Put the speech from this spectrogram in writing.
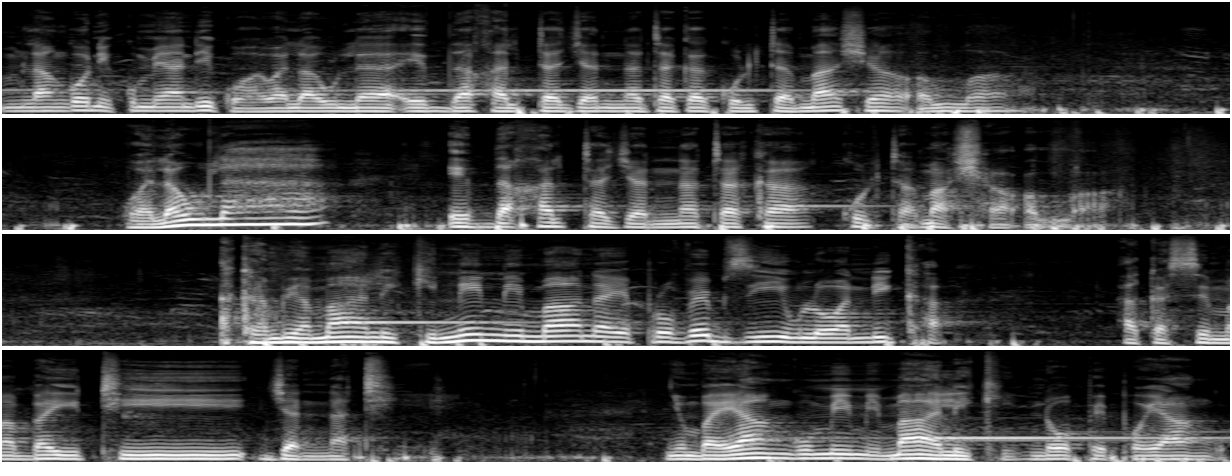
mlangoni kumeandikwa walaula idh dakhalta jannataka kulta masha allah. Walaula idh jannataka kulta masha allah. Akaambia maliki nini maana ya proverbs hii uloandika? akasema baiti jannati. Nyumba yangu mimi maliki ndo pepo yangu.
